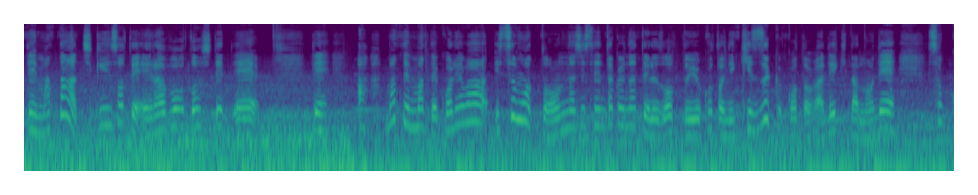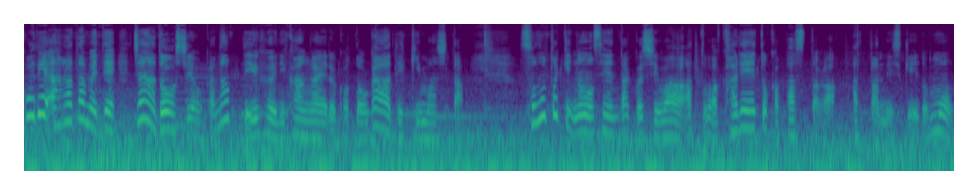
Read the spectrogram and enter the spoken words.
でまたチキンソテー選ぼうとしててであ待って待ってこれはいつもと同じ選択になってるぞということに気づくことができたのでそこで改めてじゃあどうしようかなっていうふうに考えることができました。その時の選択肢はあとはカレーとかパスタがあったんですけれども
